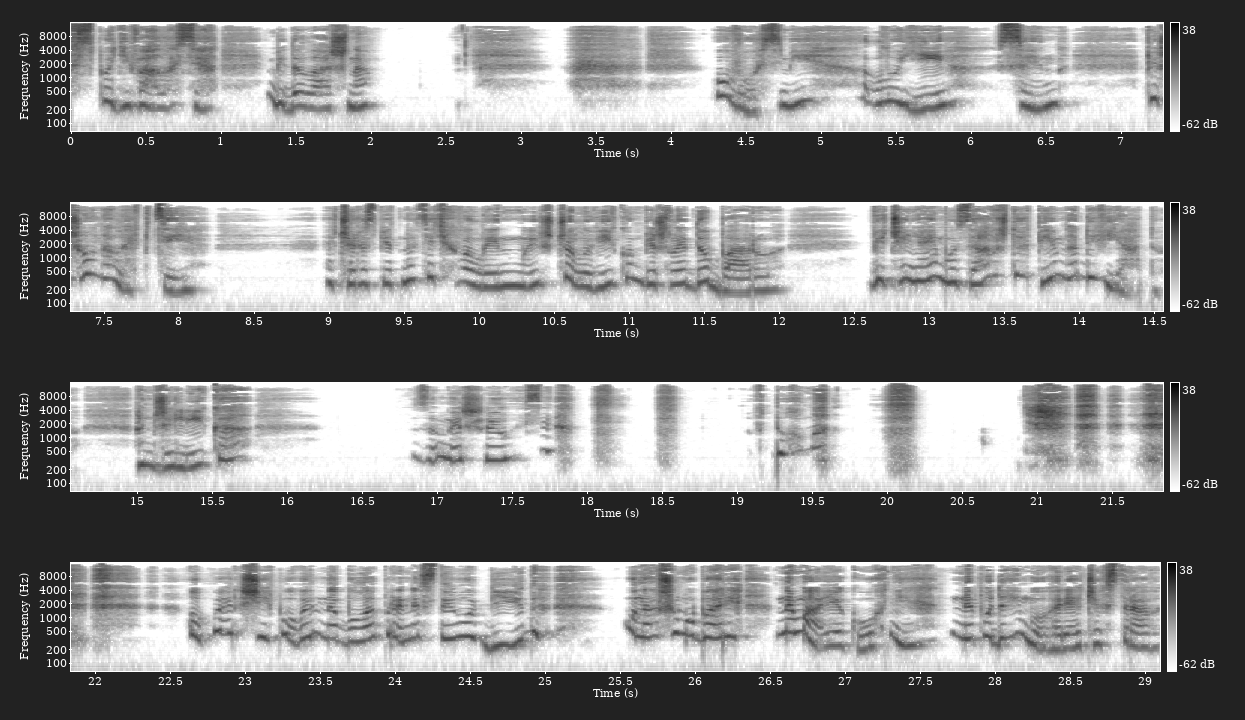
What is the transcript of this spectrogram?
сподівалася, бідолашна. У восьмій Луї, син, пішов на лекції. Через 15 хвилин ми з чоловіком пішли до бару. Відчиняємо завжди пів на дев'яту. Анжеліка залишилася У першій повинна була принести обід. У нашому барі немає кухні, не подаємо гарячих страв,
